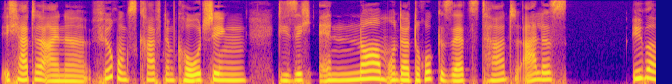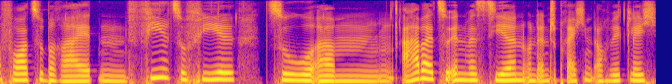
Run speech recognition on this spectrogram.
ich hatte eine Führungskraft im Coaching, die sich enorm unter Druck gesetzt hat, alles über vorzubereiten, viel zu viel zu ähm, Arbeit zu investieren und entsprechend auch wirklich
